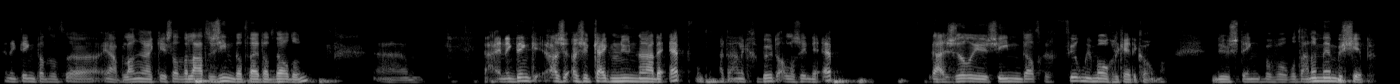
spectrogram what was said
En ik denk dat het eh, ja, belangrijk is dat we laten zien dat wij dat wel doen. Ehm, ja, en ik denk, als je, als je kijkt nu naar de app, want uiteindelijk gebeurt alles in de app, daar zul je zien dat er veel meer mogelijkheden komen. Dus denk bijvoorbeeld aan een membership.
